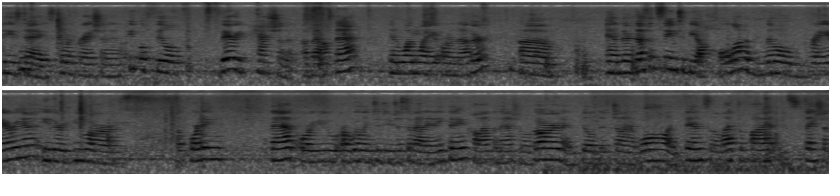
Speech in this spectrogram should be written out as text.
these days, immigration, and people feel very passionate about that in one way or another. Um, and there doesn't seem to be a whole lot of middle gray area. Either you are supporting that or you are willing to do just about anything. Call out the National Guard and build this giant wall and fence and electrify it and station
